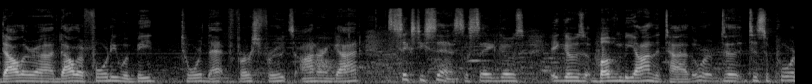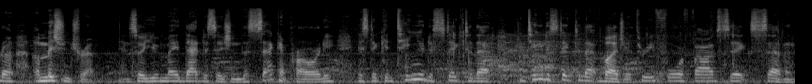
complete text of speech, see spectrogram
Dollar, uh, dollar 40 would be toward that first fruits, honoring God, 60 cents. Let's say it goes, it goes above and beyond the tithe or to, to support a, a mission trip. And so you've made that decision. The second priority is to continue to stick to that, continue to stick to that budget, three, four, five, six, seven.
